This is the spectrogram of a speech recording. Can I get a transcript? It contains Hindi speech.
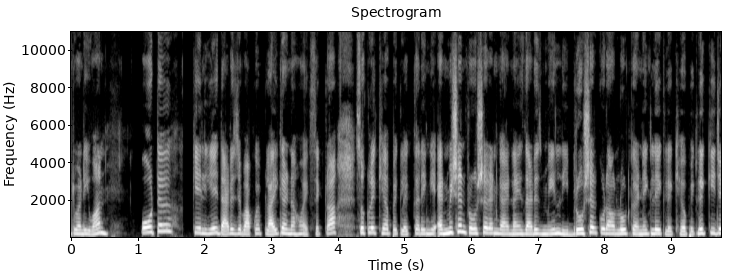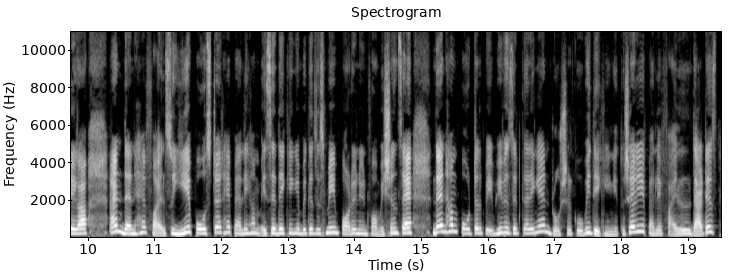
portal के लिए दैट इज़ जब आपको अप्लाई करना हो एक्सेट्रा सो क्लिक हियर पे क्लिक करेंगे। Admission brochure and guidelines that is mainly brochure को डाउनलोड करने के लिए क्लिक हियर पे क्लिक कीजिएगा। एंड देन है फ़ाइल सो ये पोस्टर है, पहले हम इसे देखेंगे बिकॉज़ इसमें इंपॉर्टेंट इन्फॉर्मेशन है। देन हम पोर्टल पे भी विज़िट करेंगे एंड ब्रोशर को भी देखेंगे। तो चलिए पहले फ़ाइल दैट इज़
